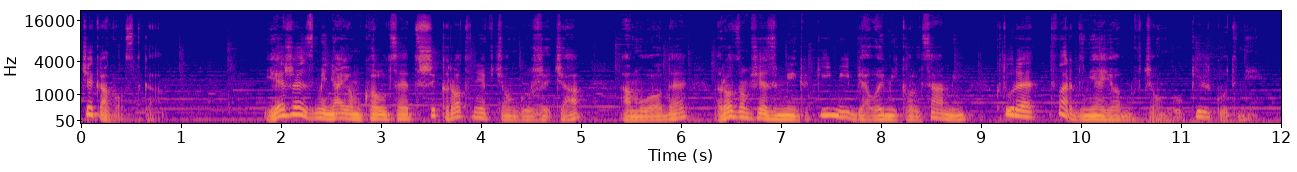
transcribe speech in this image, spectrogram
Ciekawostka. Jeże zmieniają kolce trzykrotnie w ciągu życia, a młode rodzą się z miękkimi białymi kolcami, które twardnieją w ciągu kilku dni.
